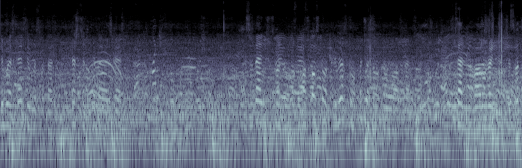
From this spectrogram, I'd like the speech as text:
Либо СКС, либо СВТ. Кажется, это СКС. СВТ они еще возле московского, кремлевского почетного караула остались. Специальное вооружение. СВТ.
